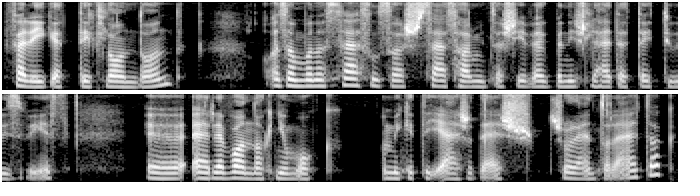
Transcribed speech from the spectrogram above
felégették Londont, azonban a 120-as, 130-as években is lehetett egy tűzvész. Erre vannak nyomok, amiket egy ásadás során találtak,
